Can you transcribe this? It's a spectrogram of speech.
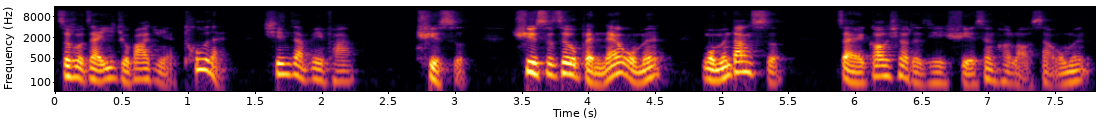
之后，在一九八九年突然心脏病发去世。去世之后，本来我们我们当时在高校的这些学生和老师，我们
